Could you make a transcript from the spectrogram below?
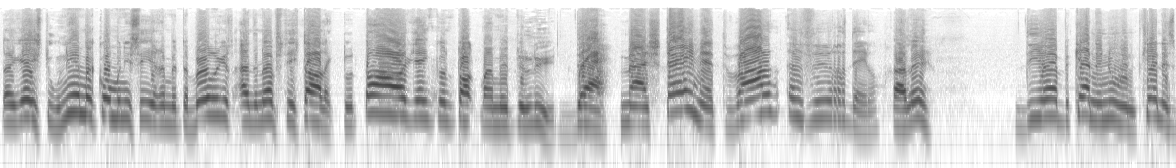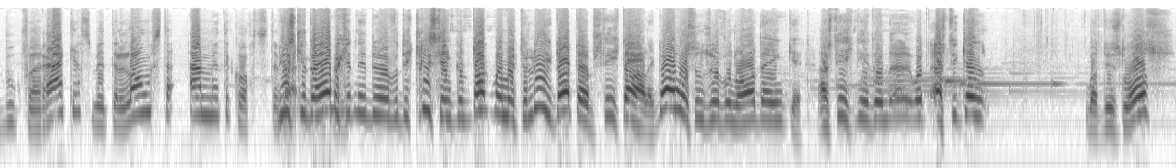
dan ga je toen niet meer communiceren met de burgers en dan heb je dadelijk totaal geen contact meer met de lui. Daar. Maar Stijn heeft wel een voordeel. Ah, nee? Die bekennen nu in het kennisboek van Rakers met de langste en met de kortste. weg. Lieske, daar heb ik het niet over. Die krijgt geen contact meer met de lui. Dat heb je dadelijk. Daar moesten ze voor nadenken. Als die niet een, eh, wat, als die ken... Wat is los?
